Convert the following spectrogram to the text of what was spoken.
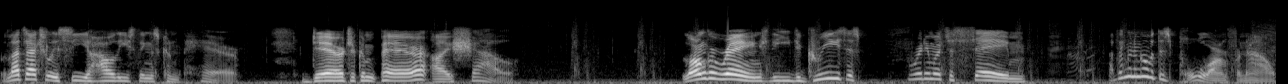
But let's actually see how these things compare. Dare to compare? I shall. Longer range, the degrees is pretty much the same. I think I'm gonna go with this pole arm for now.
